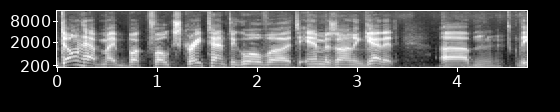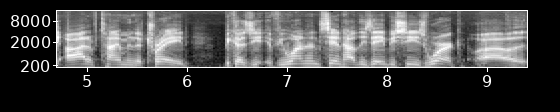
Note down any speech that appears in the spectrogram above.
don't have my book, folks, great time to go over to Amazon and get it. Um, the Art of Timing the Trade. Because if you want to understand how these ABCs work, uh,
